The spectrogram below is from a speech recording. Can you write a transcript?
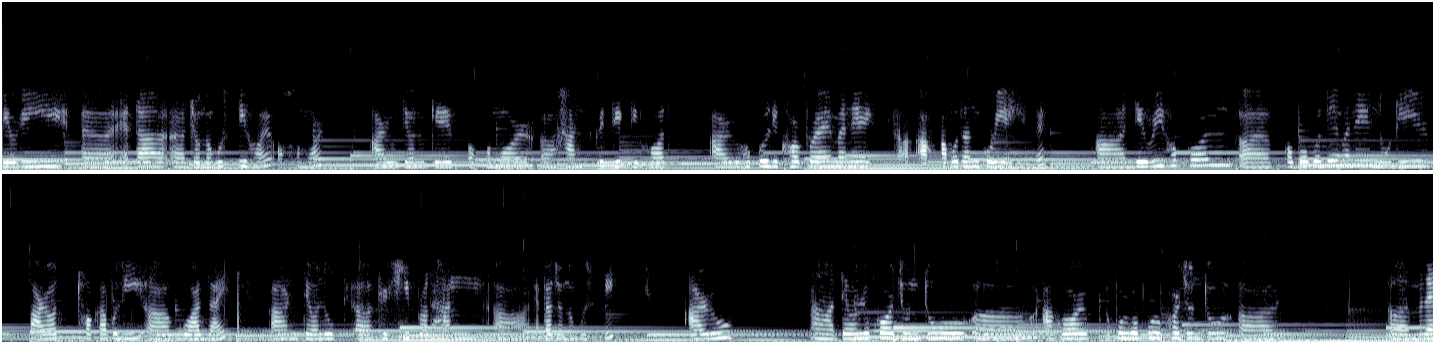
দেউৰী এটা জনগোষ্ঠী হয় অসমৰ আৰু তেওঁলোকে অসমৰ সাংস্কৃতিক দিশত আৰু সকলো দিশৰ পৰাই মানে অৱদান কৰি আহিছে। দেউৰীসকল ক'ব গ'লে মানে নদীৰ পাৰত থকা বুলি কোৱা যায়। কাৰণ তেওঁলোক কৃষি প্ৰধান এটা জনগোষ্ঠী। আৰু তেওঁলোকৰ যোনটো আগৰ পূৰ্বপুৰুষৰ যোনটো মানে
